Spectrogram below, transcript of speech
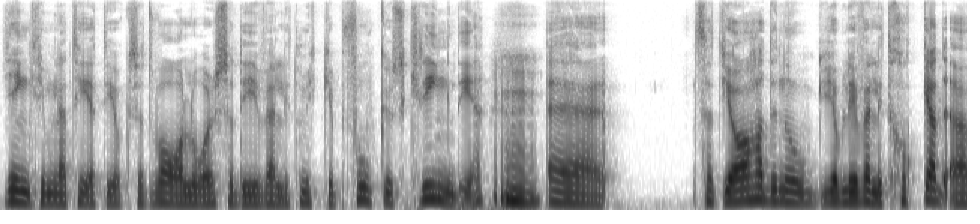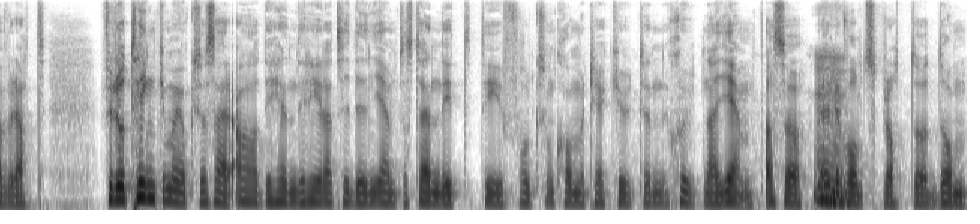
gängkriminalitet är också ett valår, så det är väldigt mycket fokus kring det. Eh, så att jag hade nog, jag blev väldigt chockad över att, för då tänker man ju också så här, ah, det händer hela tiden jämt och ständigt. Det är folk som kommer till akuten skjutna jämt, alltså, eller våldsbrott och de,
